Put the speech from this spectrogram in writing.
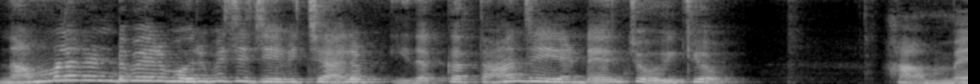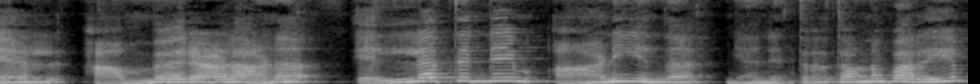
നമ്മൾ രണ്ടുപേരും ഒരുമിച്ച് ജീവിച്ചാലും ഇതൊക്കെ താൻ ചെയ്യണ്ടേന്ന് ചോദിക്കും. അമ്മ അമ്മ ഒരാളാണ് എല്ലാത്തിന്റെയും ആണി എന്ന് ഞാൻ എത്ര തവണ പറയും?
